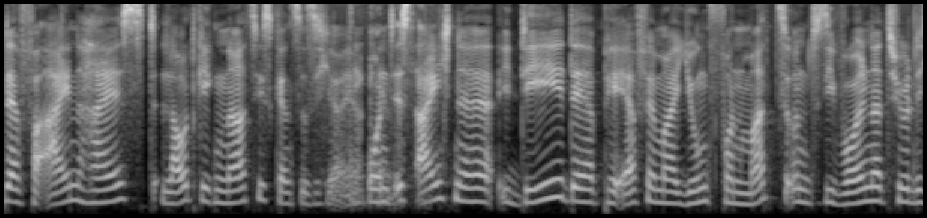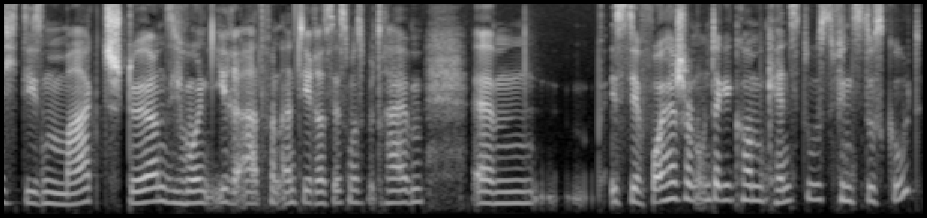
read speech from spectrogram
Der Verein heißt Laut gegen Nazis, kennst du sicher, ja. Und ist eigentlich eine Idee der PR-Firma Jung von Matt und sie wollen natürlich diesen Markt stören. Sie wollen ihre Art von Antirassismus betreiben. Ähm, ist dir vorher schon untergekommen? Kennst du es? Findest du es gut?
